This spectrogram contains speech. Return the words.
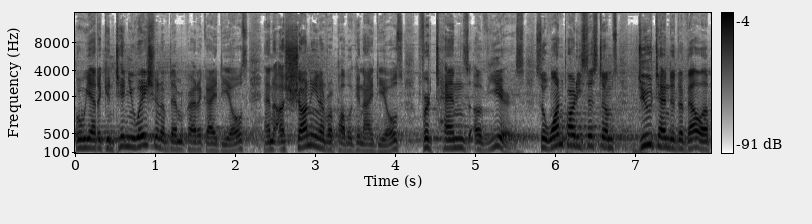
where we had a continuation of Democratic ideals and a shunning of Republican ideals for tens of years. So one party systems do tend to develop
